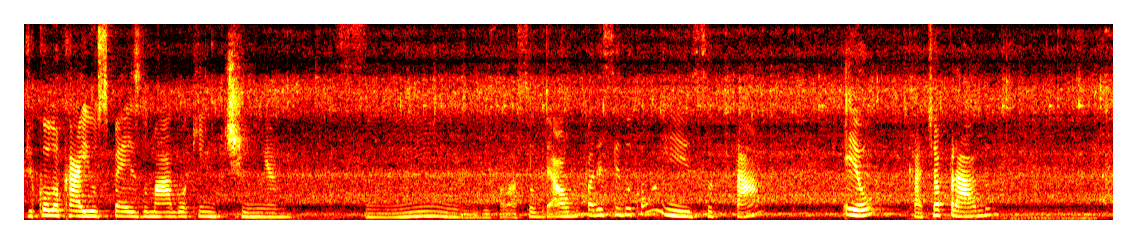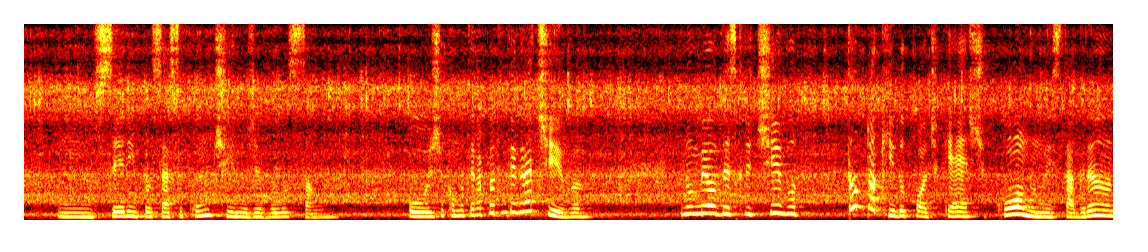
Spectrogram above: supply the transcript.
de colocar aí os pés numa água quentinha. Sim, vou falar sobre algo parecido com isso, tá? Eu, Kátia Prado, um ser em processo contínuo de evolução. Hoje como terapeuta integrativa no meu descritivo, tanto aqui do podcast como no Instagram,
